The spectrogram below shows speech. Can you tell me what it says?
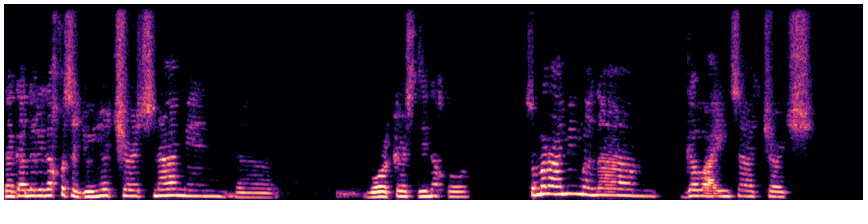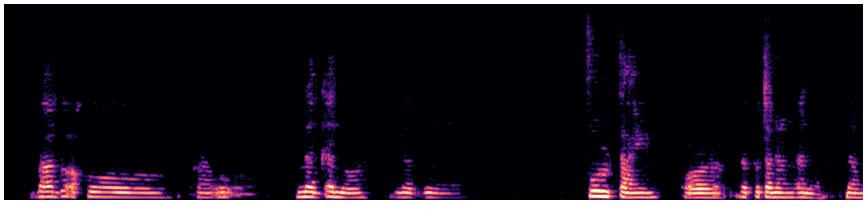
nag-ano rin ako sa junior church namin, uh, workers din ako. So maraming mga gawain sa church bago ako uh, nag ano nag full time or nagpunta ng ano ng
